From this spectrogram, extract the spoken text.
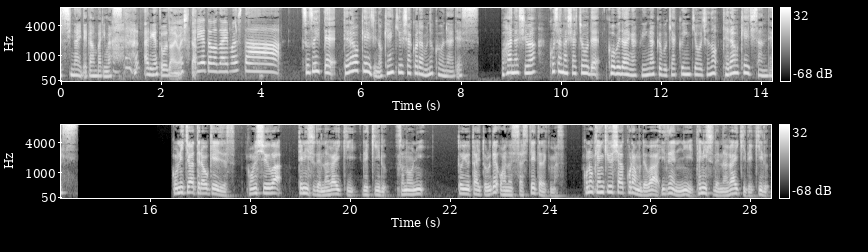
折しないで頑張ります。ありがとうございました。ありがとうございました。続いて、寺尾刑事の研究者コラムのコーナーです。お話は、小佐奈社長で神戸大学医学部客員教授の寺尾啓二さんです。こんにちは、寺尾啓二です。今週は、テニスで長生きできる、その2というタイトルでお話しさせていただきます。この研究者コラムでは以前にテニスで長生きできる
